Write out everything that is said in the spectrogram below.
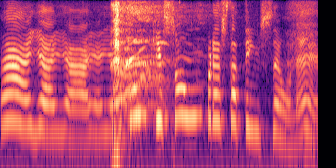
Ai, ai, ai, ai. É bom que só um presta atenção, né?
